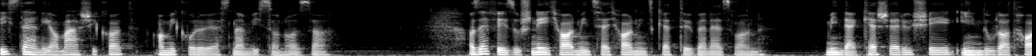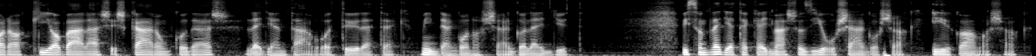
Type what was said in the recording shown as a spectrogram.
Tisztelni a másikat, amikor ő ezt nem viszonozza. Az Efézus 4.31-32-ben ez van. Minden keserűség, indulat, harag, kiabálás és káromkodás legyen távol tőletek, minden gonoszsággal együtt. Viszont legyetek egymáshoz jóságosak, irgalmasak.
